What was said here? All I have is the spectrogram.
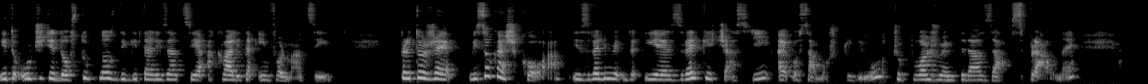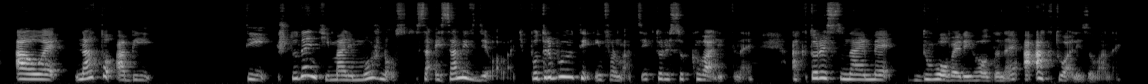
je to určite dostupnosť, digitalizácia a kvalita informácií. Pretože vysoká škola je z, veľmi, je z veľkej časti aj o samoštúdiu, čo považujem teda za správne, ale na to, aby tí študenti mali možnosť sa aj sami vzdelávať, potrebujú tie informácie, ktoré sú kvalitné a ktoré sú najmä dôveryhodné a aktualizované.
